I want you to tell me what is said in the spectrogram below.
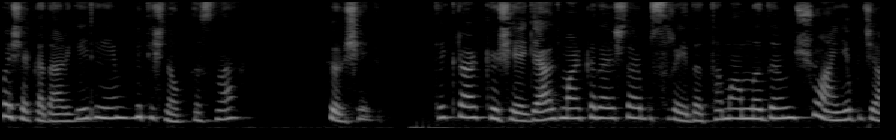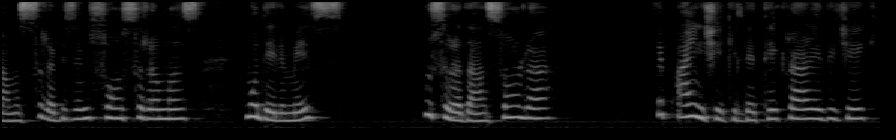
başa kadar geleyim. Bitiş noktasına görüşelim tekrar köşeye geldim arkadaşlar bu sırayı da tamamladım şu an yapacağımız sıra bizim son sıramız modelimiz bu sıradan sonra hep aynı şekilde tekrar edecek.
